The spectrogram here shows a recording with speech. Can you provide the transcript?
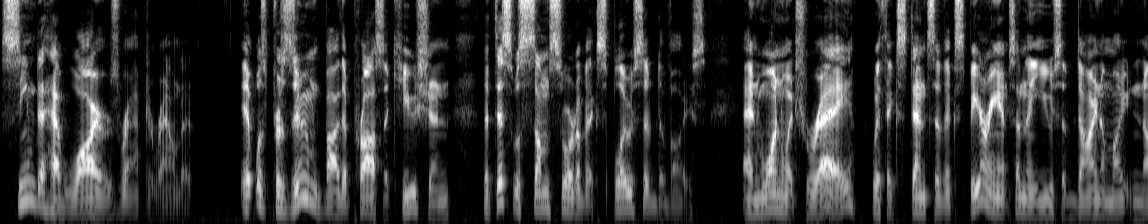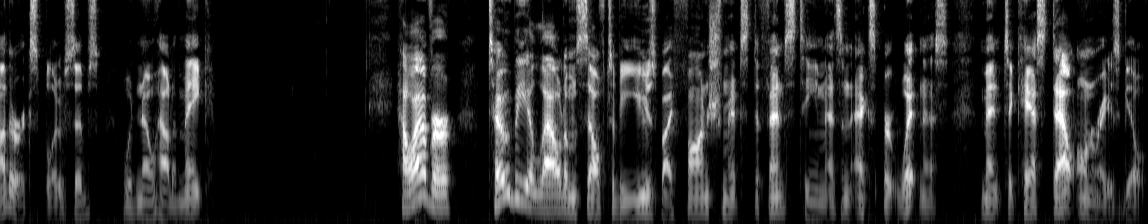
seemed to have wires wrapped around it. It was presumed by the prosecution that this was some sort of explosive device, and one which Ray, with extensive experience in the use of dynamite and other explosives, would know how to make. However, Toby allowed himself to be used by Pfanschmidt's defense team as an expert witness, meant to cast doubt on Ray's guilt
